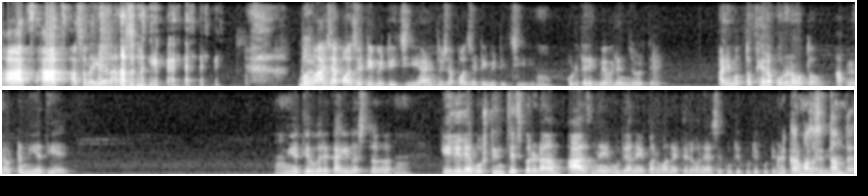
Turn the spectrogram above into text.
हाच हाच असं नाहीये ना असं नाही मग माझ्या पॉझिटिव्हिटीची आणि तुझ्या पॉझिटिव्हिटीची. कुठेतरी एक वेवलेन जुळते. आणि मग तो फेरा पूर्ण होतो. आपल्याला वाटतं नियती आहे. नियती वगैरे काही नसतं. केलेल्या गोष्टींचेच परिणाम आज नाही उद्या नाही परवा नाही तेरवा नाही असे कुठे कुठे कुठे म्हणजे कर्माचा सिद्धांत आहे.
